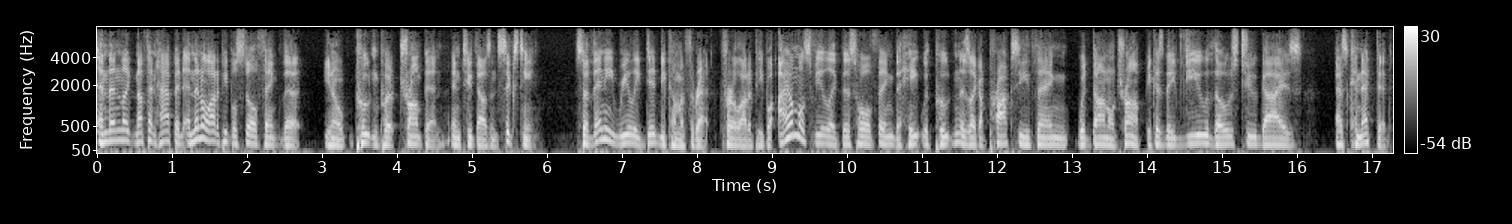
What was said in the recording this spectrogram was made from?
and then like nothing happened, and then a lot of people still think that you know Putin put Trump in in 2016. So then he really did become a threat for a lot of people. I almost feel like this whole thing, the hate with Putin, is like a proxy thing with Donald Trump because they view those two guys as connected.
